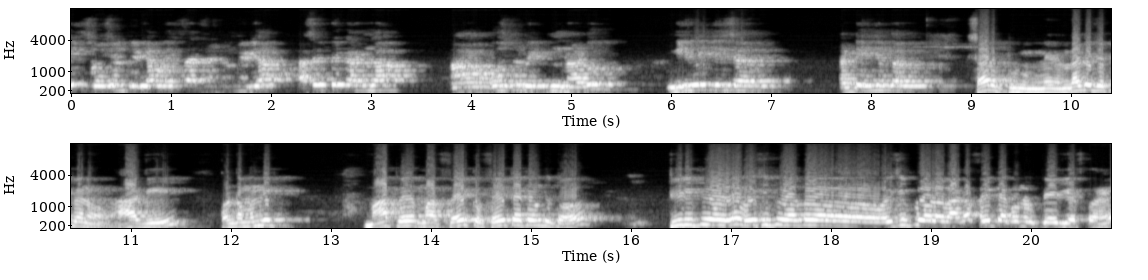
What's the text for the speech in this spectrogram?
మీ social media YSR social media అసభ్యకరంగా పోస్టులు పెట్టినాడు. మీరేం చేశారు? అంటే ఏం చెప్తారు? సార్ నేను ఇందాకే చెప్పాను అది కొంతమంది మా పే మా ఫేక్ ఫేక్ అకౌంట్తో టీడీపీ వాళ్ళే వైసీపీ వాళ్ళతో వైసీపీ వాళ్ళ లాగా ఫేక్ అకౌంట్ క్రియేట్ చేసుకొని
